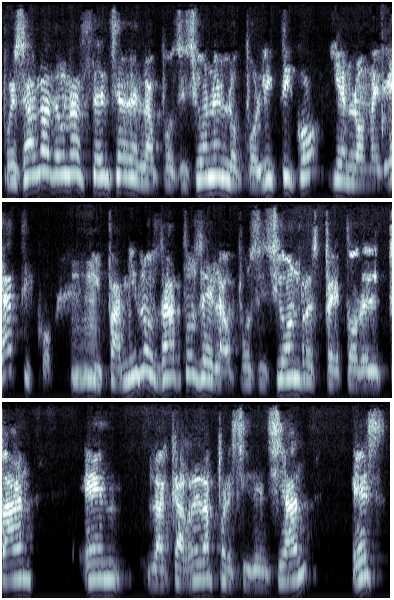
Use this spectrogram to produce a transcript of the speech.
pues habla de una ausencia de la oposición en lo político y en lo mediático. Uh -huh. Y para mí los datos de la oposición respecto del PAN en la carrera presidencial es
